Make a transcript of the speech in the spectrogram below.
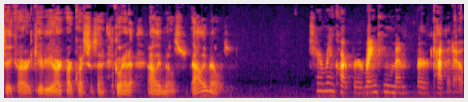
take our, give you our, our questions. Go ahead, Ali Mills. Ali Mills. Chairman Carper, Ranking Member Capito,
